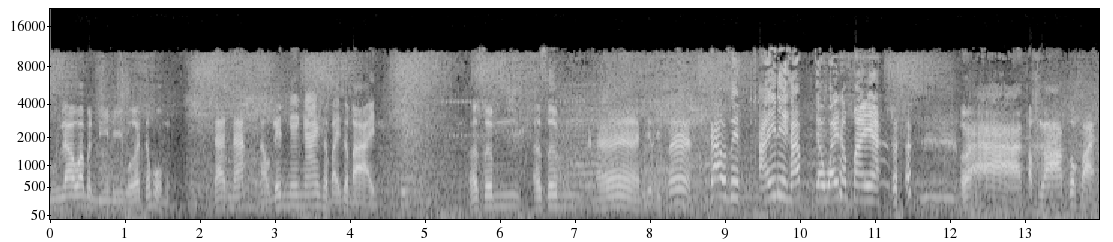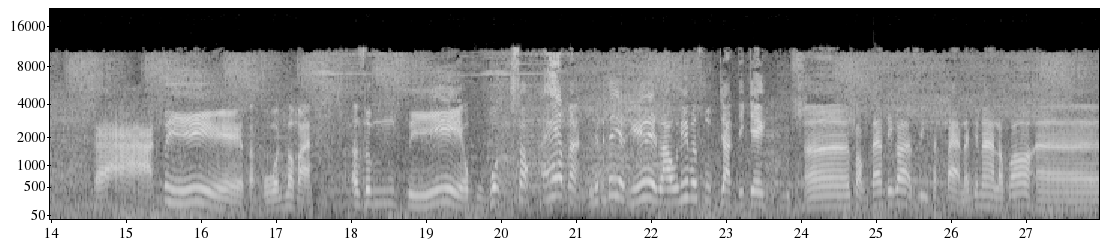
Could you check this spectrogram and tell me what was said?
รู้แล้วว่ามันมีรีเวิร์สนะผมดังนั้นเราเล่นง่าย ๆ สบายๆ เออซึมเออซึมอ่าเจ็ดสิบห้าเก้าสิบใช้ดิครับ จะไว้ทำไมอะว้าทับลามเข้าไปอ่านี่ตะโกนเข้าไปเออซึมนี่โอ้โหสองแต้มอะจะได้อย่างนี้ดิเรานี่มันสุดจัดจริงๆเอ่อสองแต้มนี่ก็สี่พันแปดแล้วใช่ไหมแล้วก็เอ่อ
